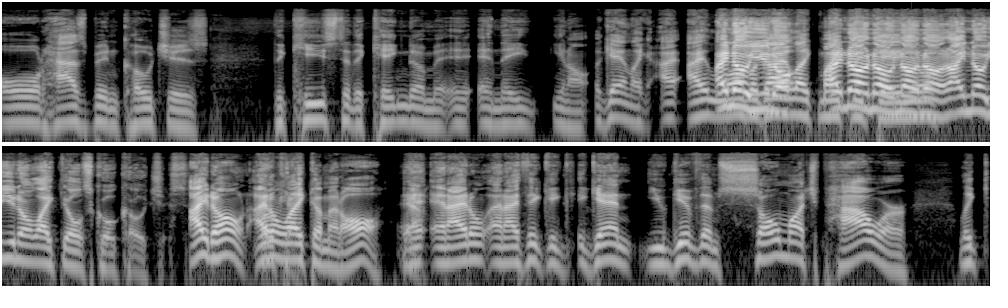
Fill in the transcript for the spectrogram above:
old has been coaches the keys to the kingdom and, and they you know again like I I, love I know you don't like Mike I know no no no. I know you don't like the old school coaches. I don't. I don't like them at all. Yeah. And, and I don't. And I think again, you give them so much power. Like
